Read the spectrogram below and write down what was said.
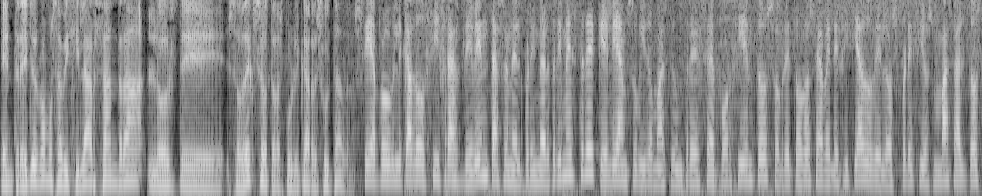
Entre ellos vamos a vigilar, Sandra, los de Sodexo tras publicar resultados. Sí, ha publicado cifras de ventas en el primer trimestre que le han subido más de un 13%. Sobre todo se ha beneficiado de los precios más altos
